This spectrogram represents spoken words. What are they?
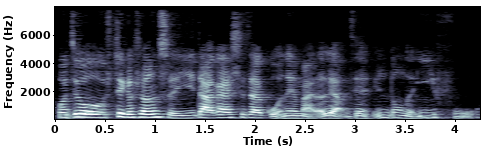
我就这个双十一大概是在国内买了两件运动的衣服，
